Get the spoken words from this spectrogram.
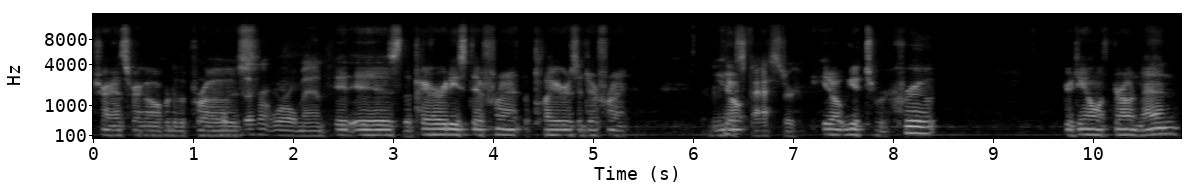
transferring over to the pros. Different world, man. It is the parity's different, the players are different. Everything's don't- faster. You don't get to recruit. You're dealing with grown men,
